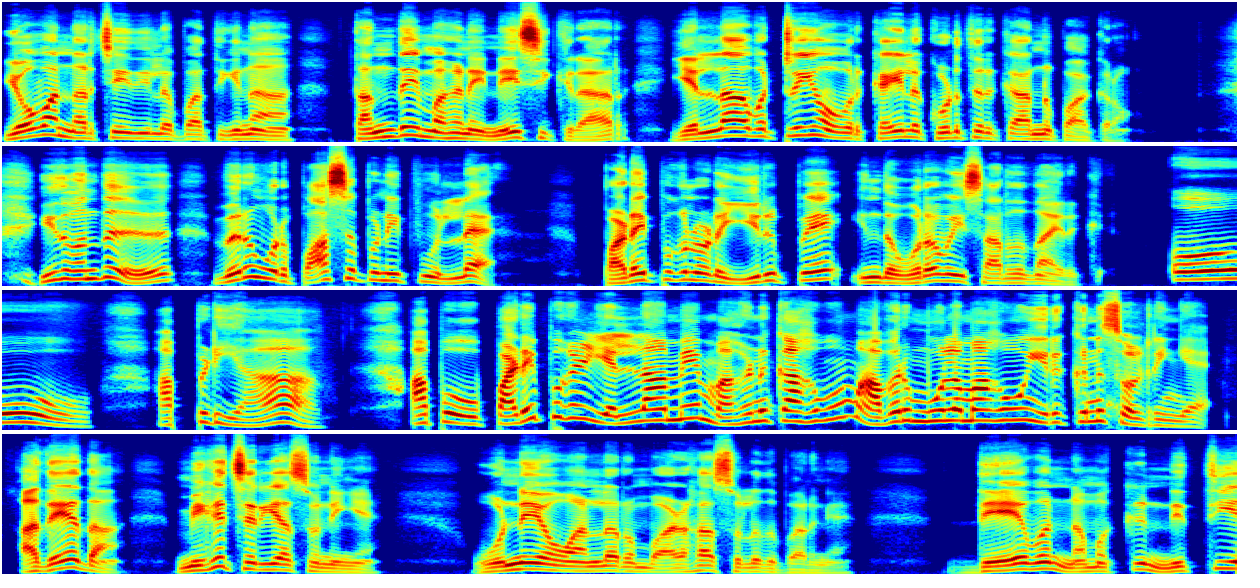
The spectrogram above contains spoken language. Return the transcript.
யோவான் நற்செய்தியில பாத்தீங்கன்னா தந்தை மகனை நேசிக்கிறார் எல்லாவற்றையும் அவர் கையில கொடுத்திருக்காருன்னு பார்க்கறோம் இது வந்து வெறும் ஒரு பாசப்பிணிப்பு இல்ல படைப்புகளோட இருப்பே இந்த உறவை சார்ந்துதான் இருக்கு. ஓ அப்படியா? அப்போ படைப்புகள் எல்லாமே மகனுக்காகவும் அவர் மூலமாகவும் இருக்குன்னு சொல்றீங்க. அதேதான் மிகச்சரியா சொன்னீங்க. உன்னையோவான்ல ரொம்ப அழகா சொல்லுது பாருங்க. தேவன் நமக்கு நித்திய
